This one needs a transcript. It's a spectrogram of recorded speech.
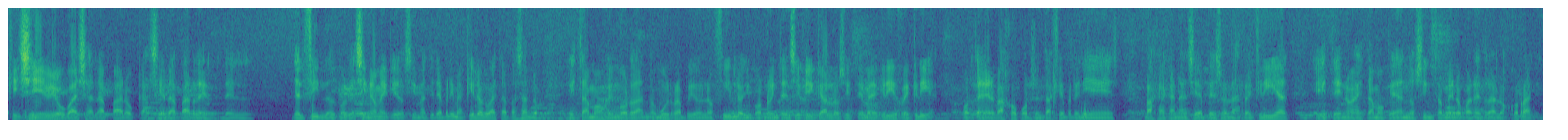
que lleve o vaya a la par o casi a la par del, del field, porque si no me quedo sin materia prima. ¿Qué es lo que va a estar pasando? Estamos engordando muy rápido en los filos y por no intensificar los sistemas de cría y recría, por tener bajos porcentajes de preñez, bajas ganancias de peso en las recrías, este, nos estamos quedando sin ternero para entrar a los corrales.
